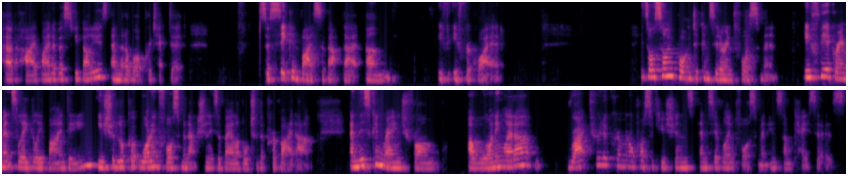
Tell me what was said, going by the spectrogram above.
have high biodiversity values and that are well protected. So seek advice about that um, if, if required. It's also important to consider enforcement. If the agreement's legally binding, you should look at what enforcement action is available to the provider. And this can range from a warning letter right through to criminal prosecutions and civil enforcement in some cases.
